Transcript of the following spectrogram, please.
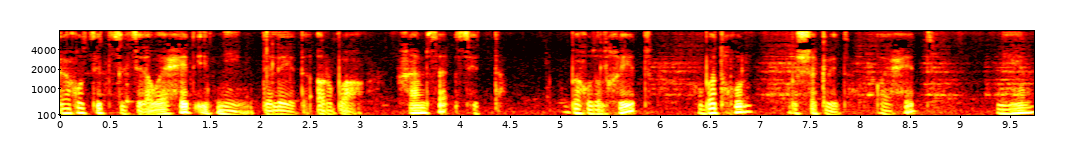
باخد ست سلسلة واحد اتنين تلاتة أربعة خمسة ستة باخد الخيط وبدخل بالشكل ده. واحد اتنين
